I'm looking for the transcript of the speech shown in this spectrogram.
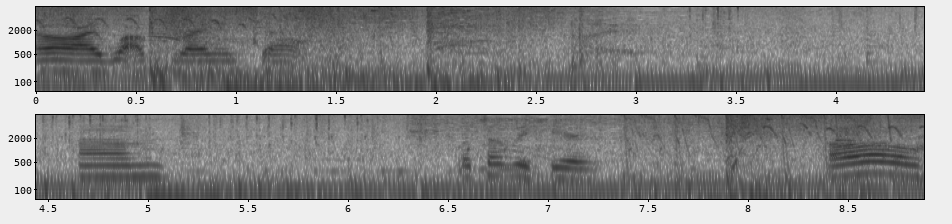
Oh, I walked right into that. Um, what's over here? Oh.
